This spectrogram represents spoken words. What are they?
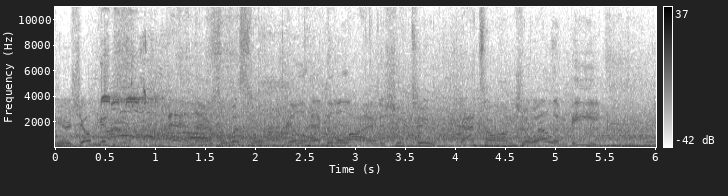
Here's Jokic. And there's a whistle. He'll head to the line to shoot two. That's on Joel Embiid.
